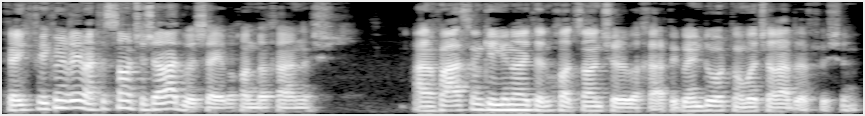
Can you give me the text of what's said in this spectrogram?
فکر فکر کنم قیمت سانچو چقدر باشه اگه بخوان بخرنش؟ الان فرض کن که یونایتد می‌خواد سانچو رو بخره. فکر کنین دورتموند با چقدر بفروشه؟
